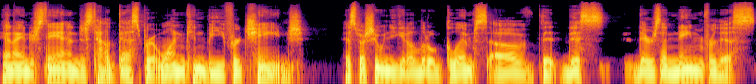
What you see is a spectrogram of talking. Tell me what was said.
and I understand just how desperate one can be for change, especially when you get a little glimpse of that this, there's a name for this.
